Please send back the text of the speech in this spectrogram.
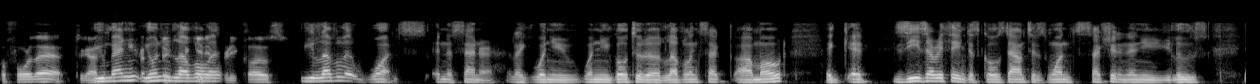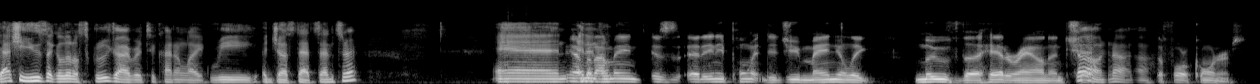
before that to, you manu- you only to- to level get it pretty close you level it once in the center like when you when you go to the leveling sec uh, mode it, it z's everything just goes down to this one section and then you, you lose you actually use like a little screwdriver to kind of like readjust that sensor. And yeah and but i the- mean is at any point did you manually move the head around and check no no no. the four corners?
